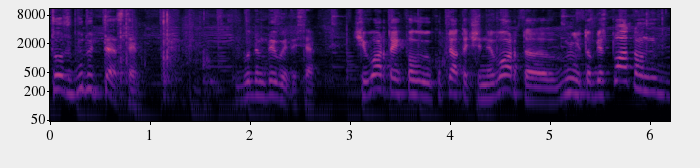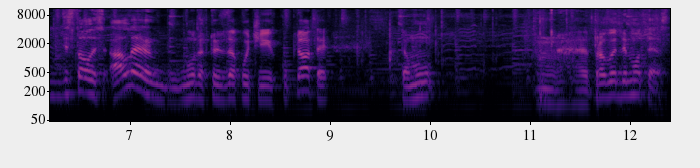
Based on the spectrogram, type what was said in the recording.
Тож будуть тести. Будемо дивитися. Чи варто їх купляти, чи не варто. Мені то безплатно дісталось, але може хтось захоче їх купляти. Тому проведемо тест.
